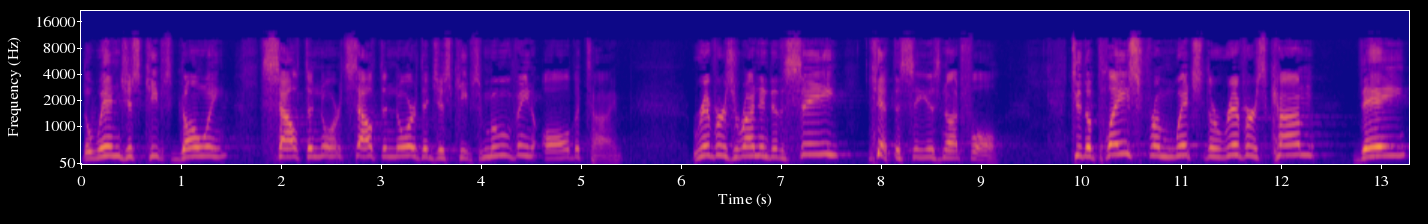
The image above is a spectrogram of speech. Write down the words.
The wind just keeps going south to north, south to north. It just keeps moving all the time. Rivers run into the sea, yet the sea is not full. To the place from which the rivers come, they,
